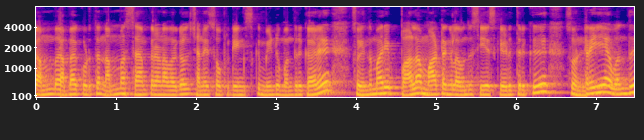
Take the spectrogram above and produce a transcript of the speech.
கம்ப கம்பேக் கொடுத்த நம்ம சாம் கரன் அவர்கள் சென்னை சூப்பர் கிங்ஸ்க்கு மீண்டும் வந்திருக்காரு. ஸோ இந்த மாதிரி பல மாற்றங்களை வந்து சிஎஸ்கே எடுத்திருக்கு. ஸோ நிறைய வந்து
